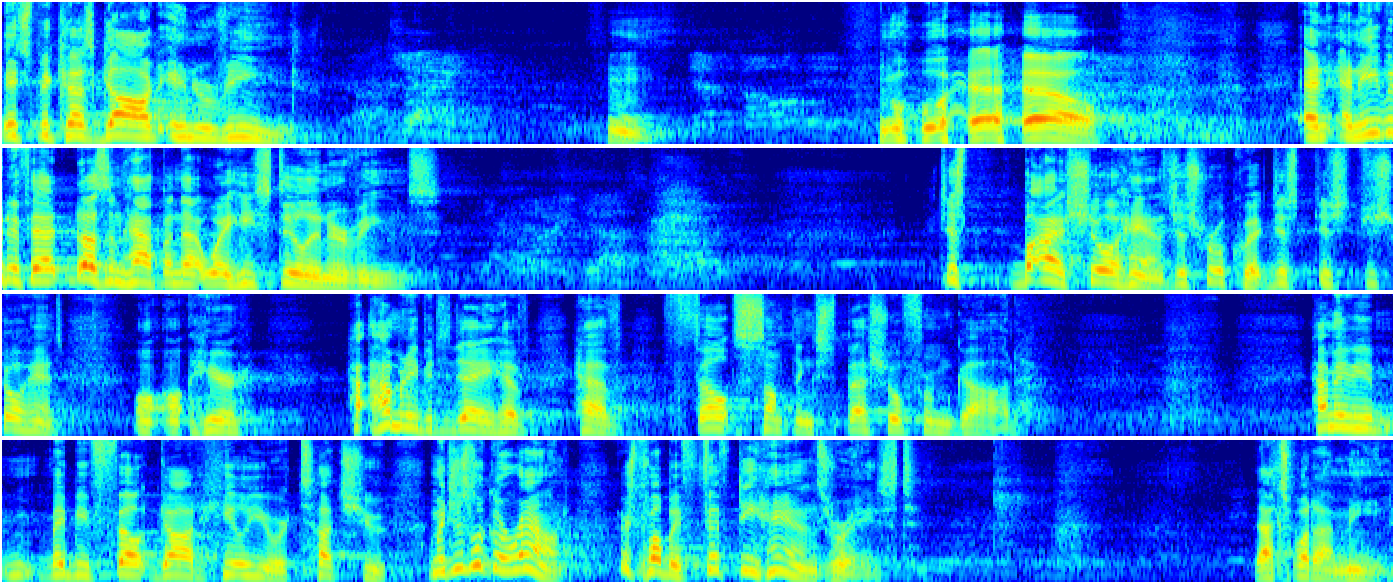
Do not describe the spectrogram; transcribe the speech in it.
It's because God intervened. Hmm. Well, and, and even if that doesn't happen that way, he still intervenes. Just by a show of hands, just real quick, just, just, just show of hands. Uh, uh, here, how many of you today have, have felt something special from God? How many of you maybe felt God heal you or touch you? I mean, just look around. There's probably 50 hands raised. That's what I mean.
